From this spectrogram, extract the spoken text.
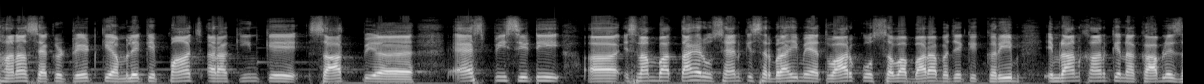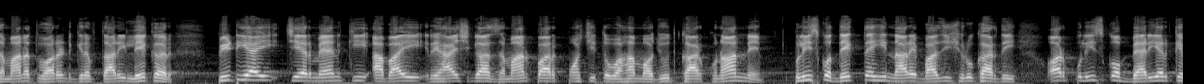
थाना सेक्रेटरेट के अमले के पाँच अरकान के साथ S P C T Islamabad Tahir Hussain की सरबराही में एतवार को सवा बारह बजे के करीब इमरान खान के नाकबले ज़मानत वारंट गिरफ्तारी लेकर पी टी आई चेयरमैन की आबाई रिहाइश गाह जमान पार्क पहुँची तो वहाँ मौजूद कारकुनान ने पुलिस को देखते ही नारेबाजी शुरू कर दी और पुलिस को बैरियर के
